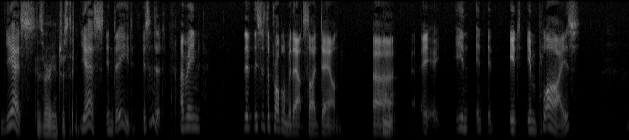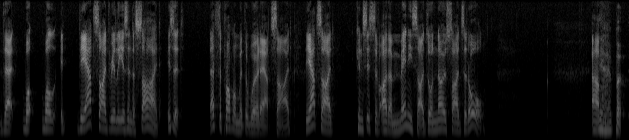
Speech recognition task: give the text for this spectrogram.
yes. is very interesting. Yes, indeed, isn't it? I mean, th- this is the problem with outside down. Uh, it, in, it, it, it implies that well, well, it, the outside really isn't a side, is it? That's the problem with the word outside. The outside consists of either many sides or no sides at all. Um, yeah, but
